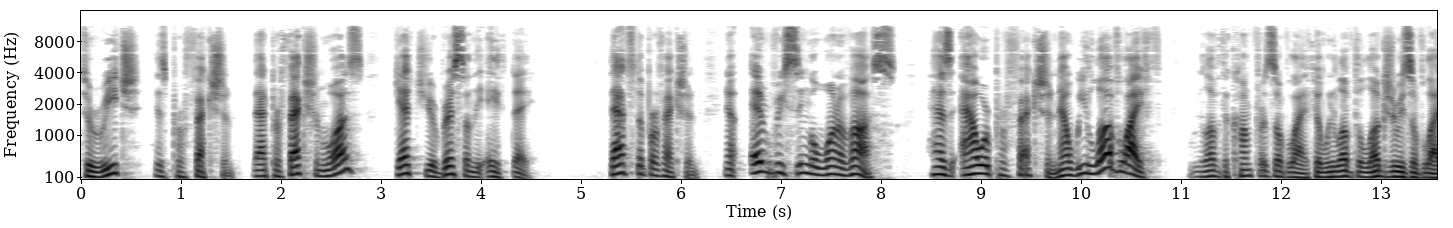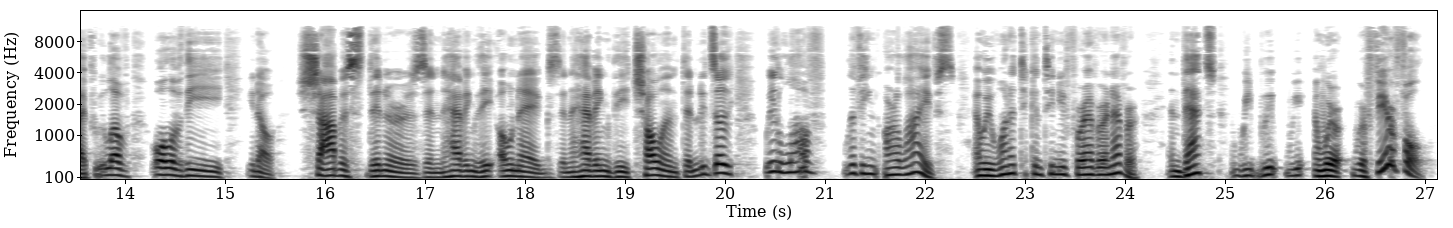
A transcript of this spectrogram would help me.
to reach his perfection. That perfection was get your bris on the eighth day. That's the perfection. Now, every single one of us has our perfection. Now we love life. We love the comforts of life and we love the luxuries of life. We love all of the, you know, Shabbos dinners and having the onegs and having the cholent. And so we love living our lives and we want it to continue forever and ever. And that's, we, we, we, and we're, we're fearful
